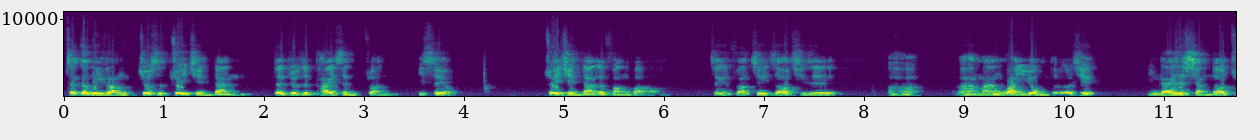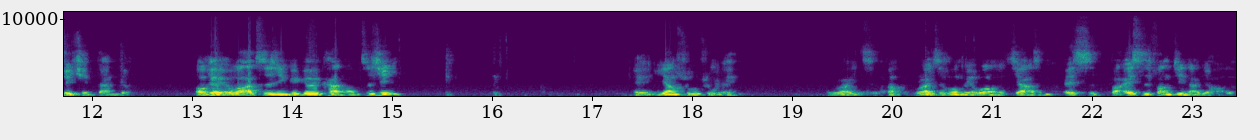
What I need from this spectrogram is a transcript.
这个地方就是最简单的，就是 Python 转 Excel。最简单的方法哦，这个招这一招其实啊还蛮万用的，而且应该是想到最简单的。OK，我把它执行给各位看哦，执行，哎，一样输出，哎，right 啊，right 后面忘了加什么 s，把 s 放进来就好了，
